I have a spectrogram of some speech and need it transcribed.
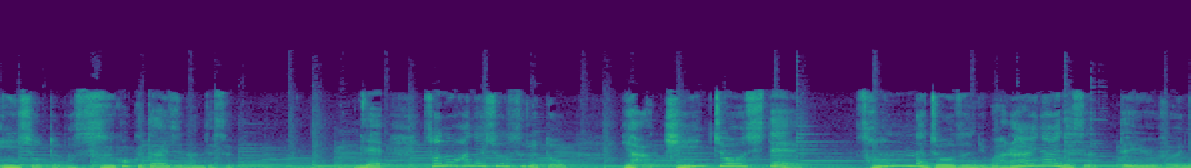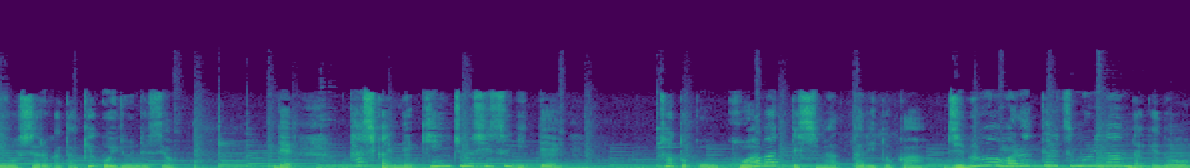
印象っていうのはすごく大事なんです。でその話をするといや緊張してそんな上手に笑えないですっていうふうにおっしゃる方結構いるんですよ。で確かにね緊張しすぎてちょっとこうこわばってしまったりとか自分は笑ってるつもりなんだけど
